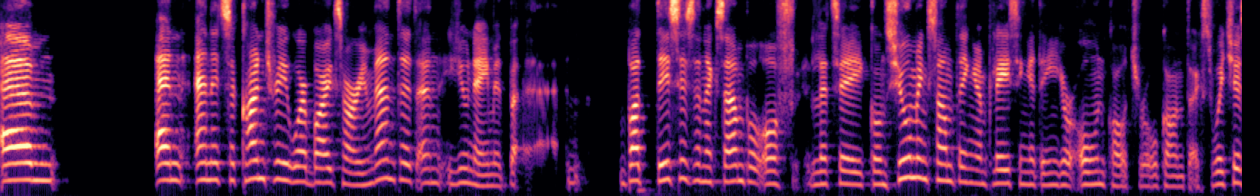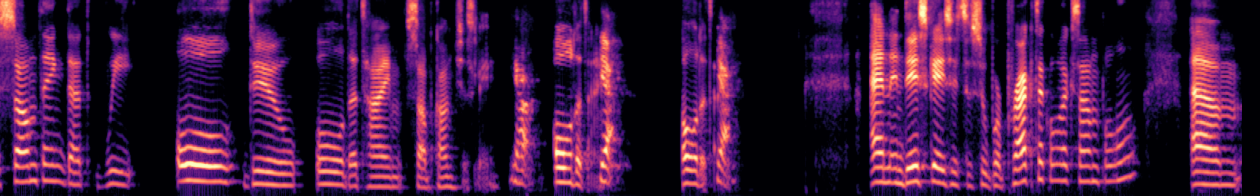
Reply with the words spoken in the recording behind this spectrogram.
um, and and it's a country where bikes are invented, and you name it. But but this is an example of let's say consuming something and placing it in your own cultural context, which is something that we all do all the time subconsciously. Yeah. All the time. Yeah. All the time. Yeah. And in this case, it's a super practical example. Um,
